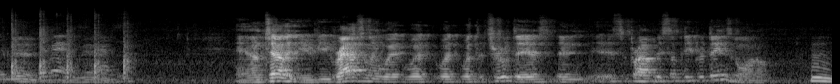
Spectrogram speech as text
Amen. And I'm telling you, if you're wrestling with what, what, what the truth is, then it's probably some deeper things going on. Hmm.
